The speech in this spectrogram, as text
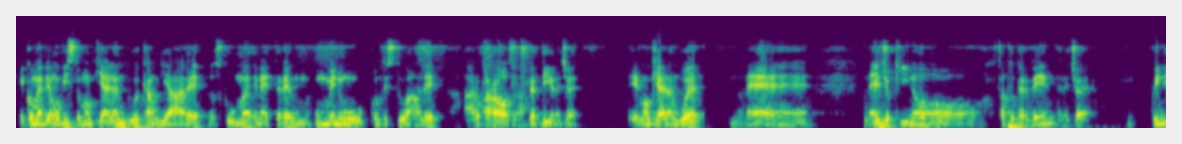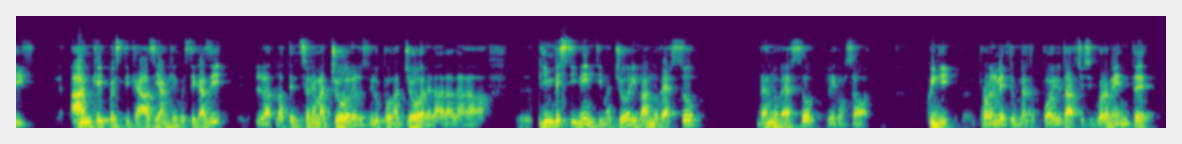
E come abbiamo visto Monkey Island 2 cambiare lo scum e mettere un, un menu contestuale a, a, rosa, per dire, cioè, e Monkey Island 2 non è, non è il giochino fatto per vendere, cioè, quindi anche in questi casi, anche in questi casi la, l'attenzione maggiore, lo sviluppo maggiore, la, la, gli investimenti maggiori vanno verso, vanno verso le console quindi probabilmente Umberto può aiutarci sicuramente.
